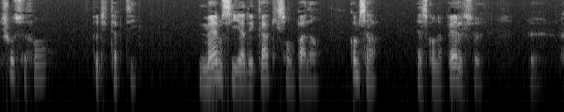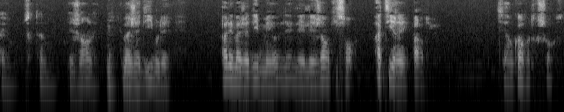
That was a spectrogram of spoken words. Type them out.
les choses se font petit à petit. Même s'il y a des cas qui sont pas dans, comme ça. A ce qu'on appelle ce, certains des gens, les, les les, pas les majadib, mais les, les, gens qui sont attirés par Dieu. C'est encore autre chose.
